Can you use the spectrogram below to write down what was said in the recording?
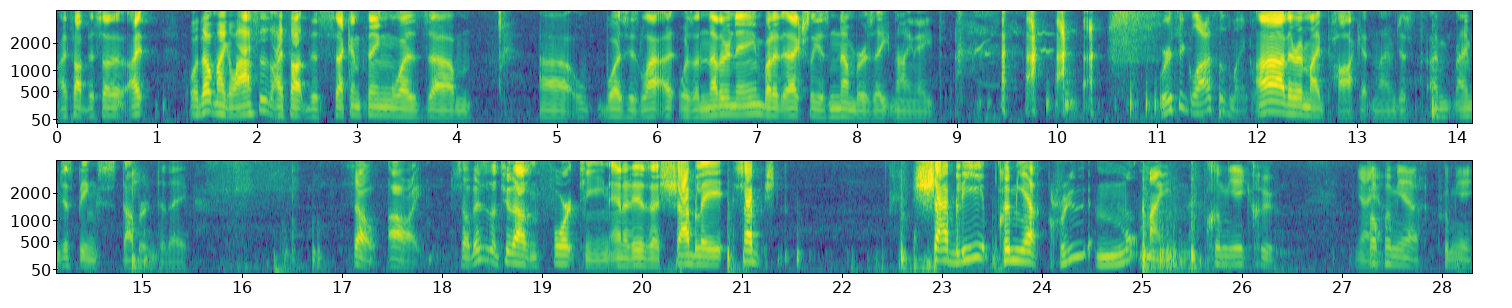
I thought this other. I without my glasses, I thought this second thing was um, uh, was his la- was another name, but it actually his number is numbers eight nine eight. Where's your glasses, Michael? Ah, they're in my pocket, and I'm just I'm I'm just being stubborn today. So, all right. So this is a 2014, and it is a Chablis Chab, Chablis Première Cru Montmain. Premier cru. Yeah, Pas yeah. première, premier.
